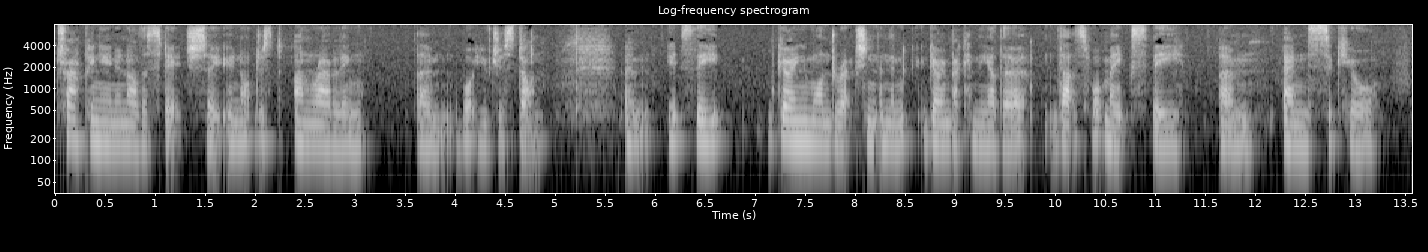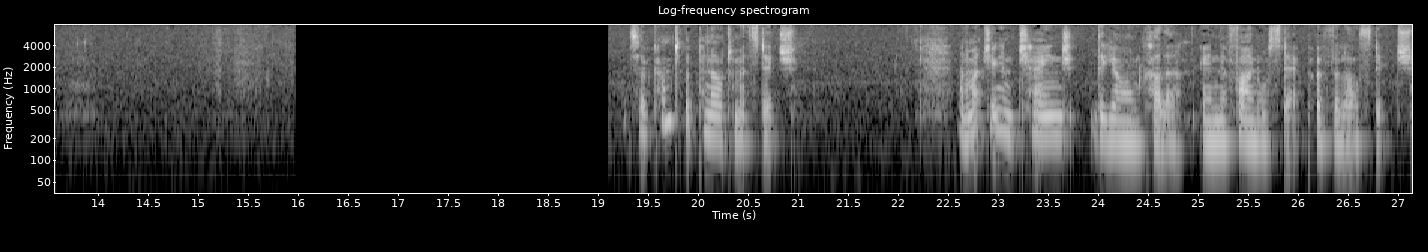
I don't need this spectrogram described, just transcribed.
trapping in another stitch so you're not just unraveling um, what you've just done. Um, it's the going in one direction and then going back in the other that's what makes the um, ends secure. So I've come to the penultimate stitch and I'm actually going to change the yarn colour in the final step of the last stitch.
